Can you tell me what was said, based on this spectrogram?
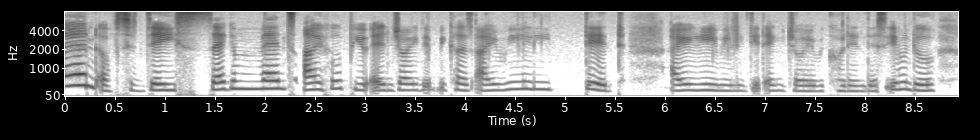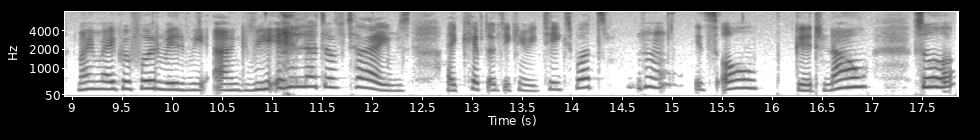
end of today's segment. I hope you enjoyed it because I really did. I really, really did enjoy recording this, even though my microphone made me angry a lot of times. I kept on taking retakes, but it's all good now. So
